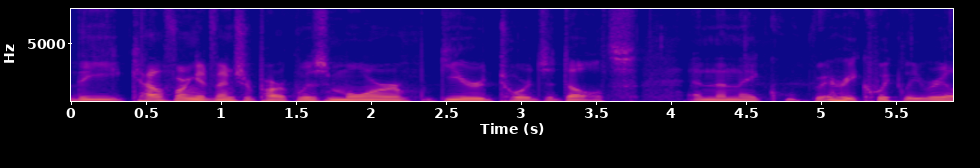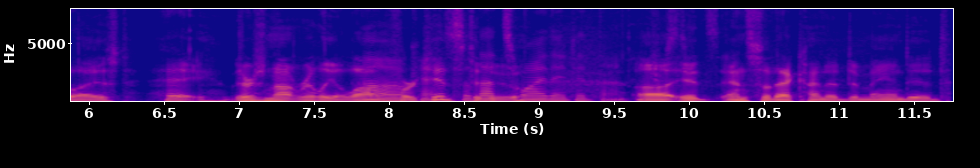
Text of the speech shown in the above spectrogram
The California Adventure Park was more geared towards adults, and then they very quickly realized, hey, there's not really a lot oh, for okay. kids so to that's why they did that. uh, it's and so that kind of demanded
